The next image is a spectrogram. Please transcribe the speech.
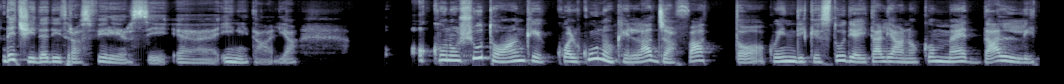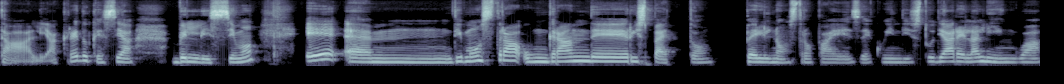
decide di trasferirsi eh, in Italia. Ho conosciuto anche qualcuno che l'ha già fatto, quindi che studia italiano con me dall'Italia, credo che sia bellissimo e ehm, dimostra un grande rispetto per il nostro paese, quindi studiare la lingua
